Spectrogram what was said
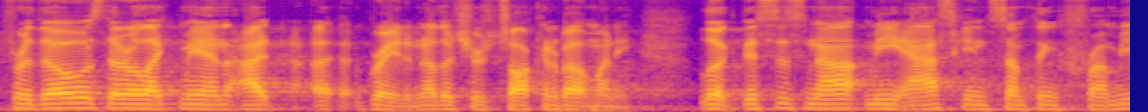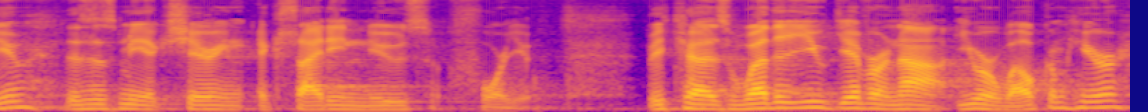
for those that are like, man, I, uh, great, another church talking about money. Look, this is not me asking something from you. This is me sharing exciting news for you. Because whether you give or not, you are welcome here.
